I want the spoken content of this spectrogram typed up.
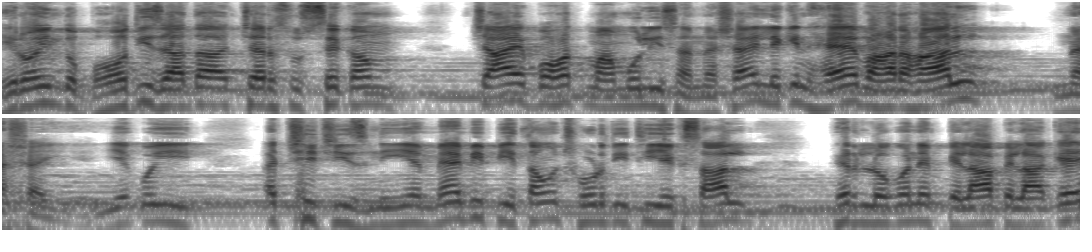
हीरोइन तो बहुत ही ज़्यादा चर्च उससे कम। चाय बहुत मामूली सा नशा है, लेकिन है बहरहाल नशा ही है। ये कोई अच्छी चीज़ नहीं है। मैं भी पीता हूँ, छोड़ दी थी एक साल। फिर लोगों ने पिला पिला के,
